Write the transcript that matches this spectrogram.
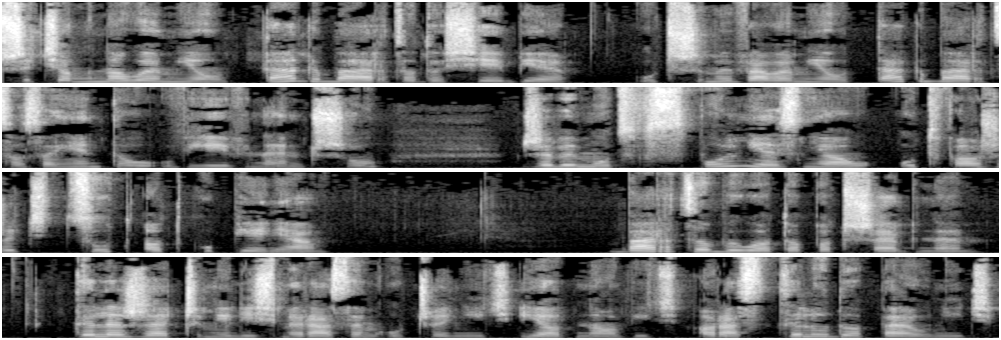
Przyciągnąłem ją tak bardzo do siebie, utrzymywałem ją tak bardzo zajętą w jej wnętrzu, żeby móc wspólnie z nią utworzyć cud odkupienia. Bardzo było to potrzebne. Tyle rzeczy mieliśmy razem uczynić i odnowić oraz tylu dopełnić,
